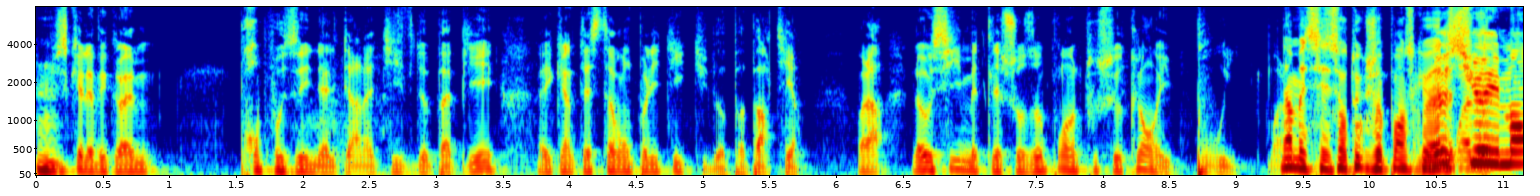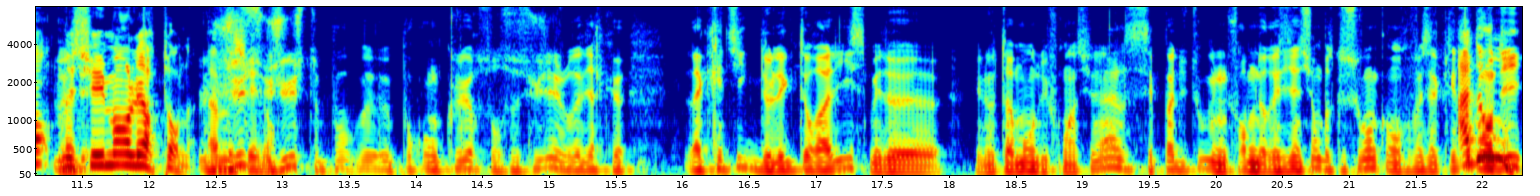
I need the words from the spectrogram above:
Hmm. puisqu'elle avait quand même proposé une alternative de papier avec un testament politique. Tu dois pas partir. Voilà. Là aussi, ils mettent les choses au point. Tout ce clan est pourri. Voilà. Non, mais c'est surtout que je pense que. Monsieur Ouais, le- Aimant, Monsieur Aimant, on le retourne. Ah, juste, Aimant. juste pour, euh, pour conclure sur ce sujet, je voudrais dire que la critique de l'électoralisme et, de, et notamment du Front National, c'est pas du tout une forme de résignation parce que souvent quand on fait cette critique, Ah non on dit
